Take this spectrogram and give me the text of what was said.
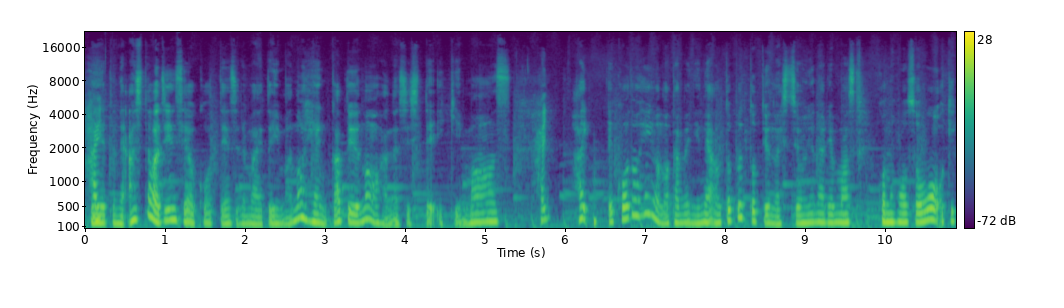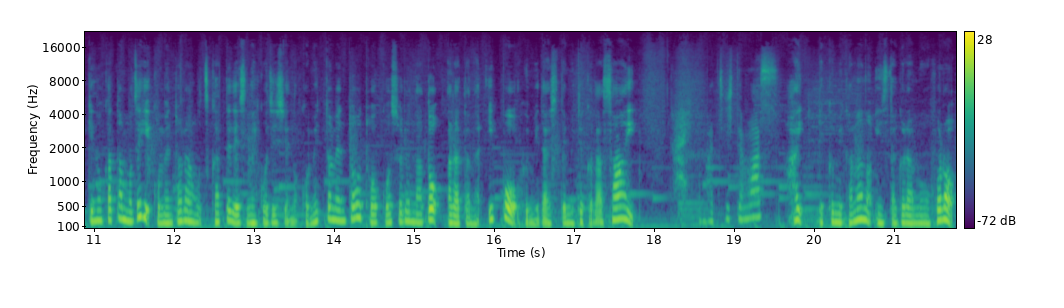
はいえっ、とね明日は人生を好転する前と今の変化というのをお話ししていきます。はいはい、で行動変容のためにねアウトプットっていうのは必要になります。この放送をお聞きの方もぜひコメント欄を使ってですねご自身のコミットメントを投稿するなど新たな一歩を踏み出してみてください。お待ちしてます。はい、でクミかなのインスタグラムをフォロ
